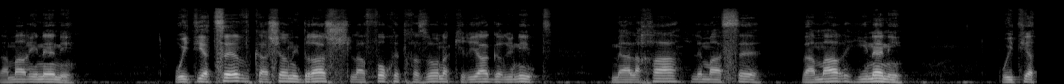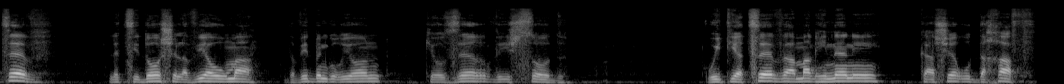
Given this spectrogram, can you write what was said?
ואמר הנני. הוא התייצב כאשר נדרש להפוך את חזון הקריה הגרעינית מהלכה למעשה ואמר הנני. הוא התייצב לצידו של אבי האומה, דוד בן גוריון, כעוזר ואיש סוד. הוא התייצב ואמר הנני כאשר הוא דחף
